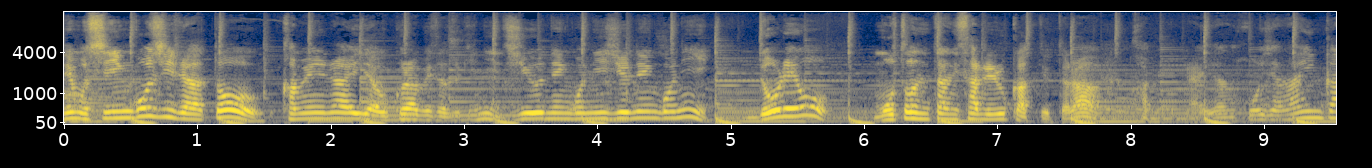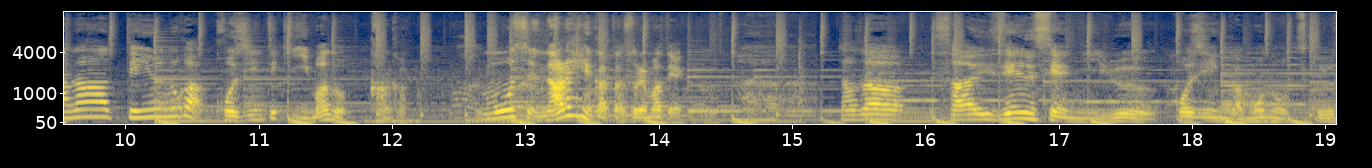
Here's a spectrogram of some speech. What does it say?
でも「シン・ゴジラ」と「仮面ライダー」を比べた時に10年後20年後にどれを元ネタにされるかって言ったら「仮面ライダー」の方じゃないんかなっていうのが個人的今の感覚もうしなれへんかったらそれまでやけどはいはいはいただ最前線にいる個人がものを作るっ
